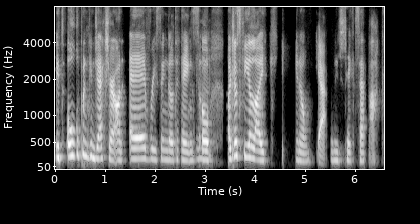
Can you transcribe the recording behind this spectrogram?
it's open conjecture on every single thing. So mm. I just feel like, you know, yeah, we need to take a step back.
